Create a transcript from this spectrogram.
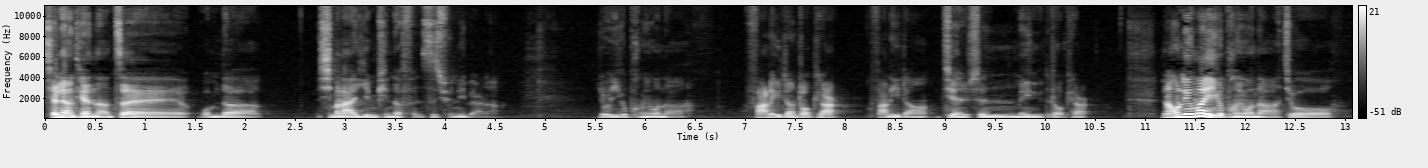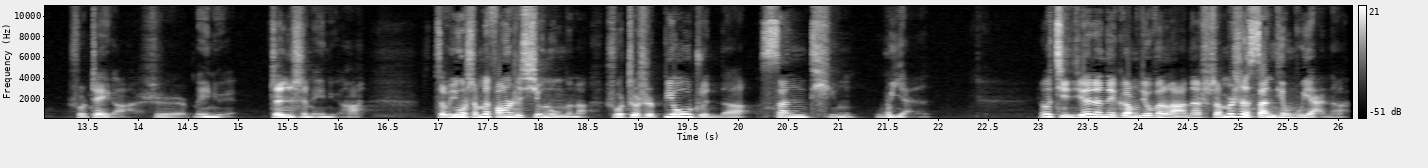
前两天呢，在我们的喜马拉雅音频的粉丝群里边呢，有一个朋友呢发了一张照片，发了一张健身美女的照片，然后另外一个朋友呢就说这个是美女，真是美女哈。怎么用什么方式形容的呢？说这是标准的三庭五眼。然后紧接着那哥们就问了：“那什么是三庭五眼呢？”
